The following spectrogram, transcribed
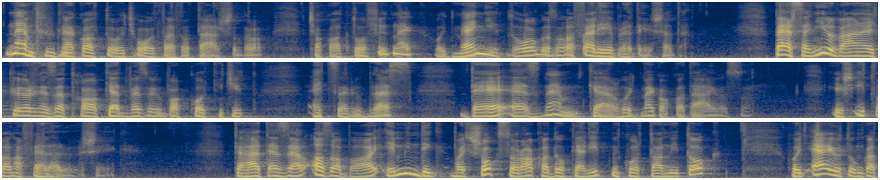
nem függnek attól, hogy hol tart a társadalom, csak attól függnek, hogy mennyit dolgozol a felébredéseden. Persze nyilván egy környezet, ha kedvezőbb, akkor kicsit egyszerűbb lesz, de ez nem kell, hogy megakadályozzon. És itt van a felelősség. Tehát ezzel az a baj, én mindig, vagy sokszor akadok el itt, mikor tanítok, hogy eljutunk a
